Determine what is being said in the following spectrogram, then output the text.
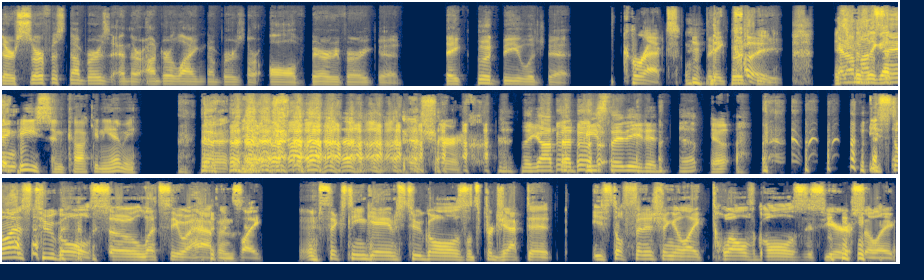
their surface numbers and their underlying numbers are all very, very good. They could be legit. correct. They, They could, could. be. It's And I'm because not they got saying- the piece in Kotkaniemi. Yeah. Yeah, sure. they got that piece they needed. Yep. Yep. He still has two goals, so let's see what happens. Like 16 games, two goals. Let's project it. He's still finishing at like 12 goals this year. So, like,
